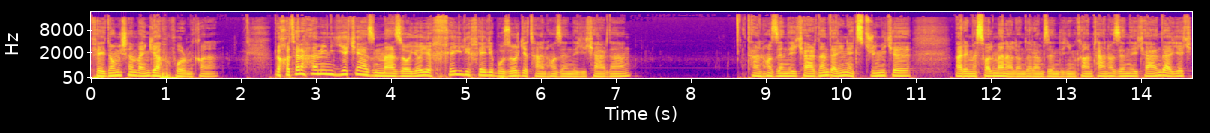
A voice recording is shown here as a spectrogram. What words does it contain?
پیدا میشن و این گپ پر می‌کنن. به خاطر همین یکی از مزایای خیلی خیلی بزرگ تنها زندگی کردن تنها زندگی کردن در این اکستریمی که برای مثال من الان دارم زندگی می‌کنم تنها زندگی کردن در یک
